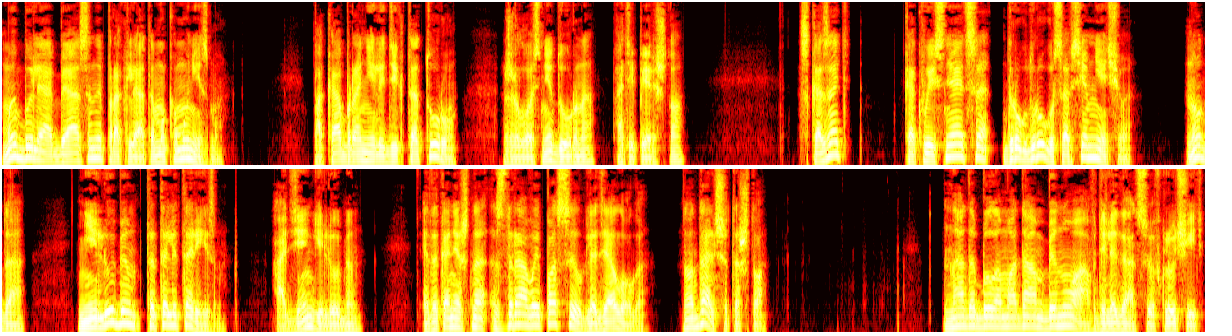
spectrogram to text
мы были обязаны проклятому коммунизму. Пока бронили диктатуру, жилось недурно, а теперь что? Сказать, как выясняется, друг другу совсем нечего. Ну да, не любим тоталитаризм, а деньги любим. Это, конечно, здравый посыл для диалога. Но дальше-то что? Надо было мадам Бенуа в делегацию включить,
